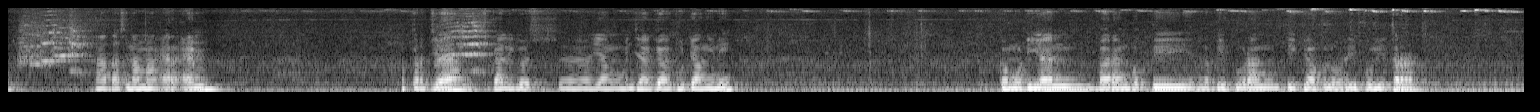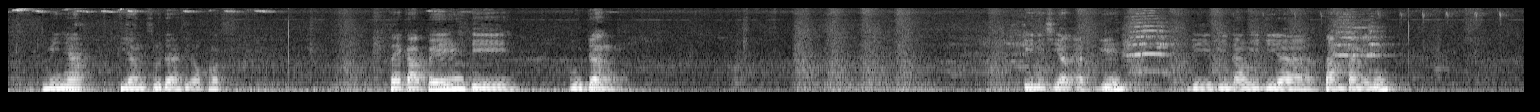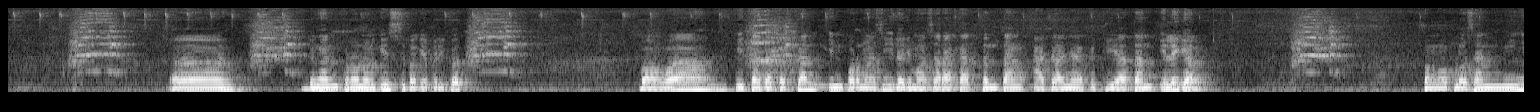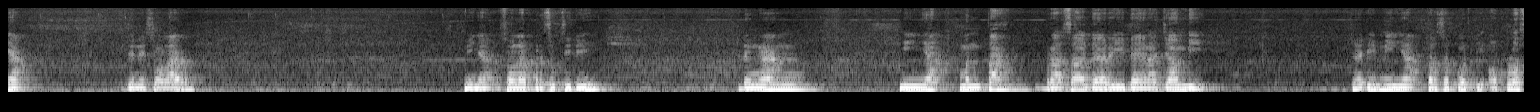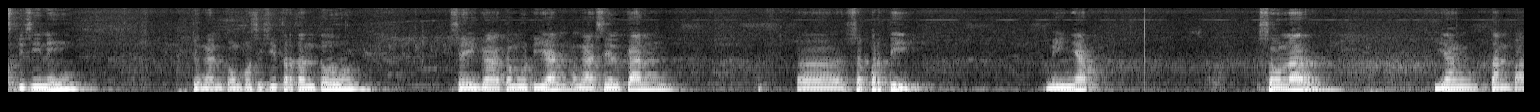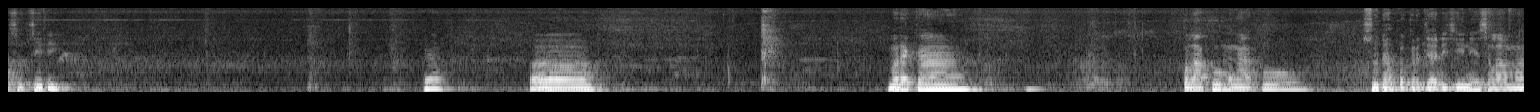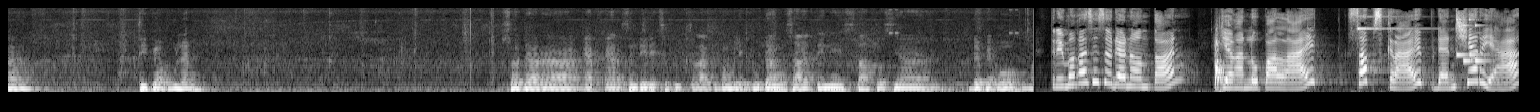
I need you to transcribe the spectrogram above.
atas nama RM pekerja sekaligus uh, yang menjaga gudang ini. Kemudian barang bukti lebih kurang 30 ribu liter minyak yang sudah dioplos. TKP di gudang inisial FG di Binawidia Tampan ini. Uh, dengan kronologis sebagai berikut bahwa kita dapatkan informasi dari masyarakat tentang adanya kegiatan ilegal pengoplosan minyak jenis solar minyak solar bersubsidi dengan minyak mentah berasal dari daerah Jambi. Jadi minyak tersebut dioplos di sini dengan komposisi tertentu sehingga kemudian menghasilkan eh, seperti minyak solar yang tanpa subsidi. Ya, uh, mereka pelaku mengaku sudah bekerja di sini selama tiga bulan. Saudara FR sendiri selaku pemilik gudang saat ini statusnya DPO. Terima kasih sudah nonton. Jangan lupa like, subscribe, dan share ya.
